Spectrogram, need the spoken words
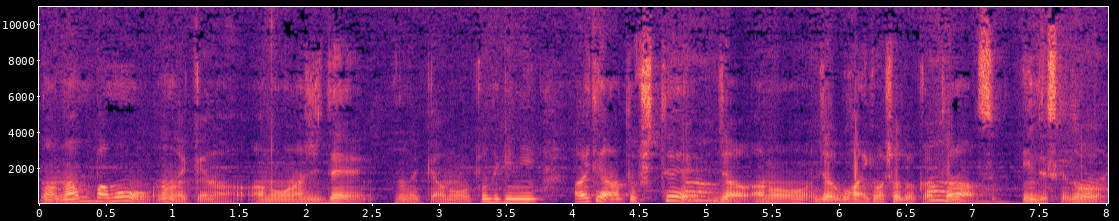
ナンパも、なんだっけな、あの、同じで、なんだっけ、あの、基本的に相手が納得して、うん。じゃあ、あの、じゃあご飯行きましょうとかだったら、いいんですけど、はい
